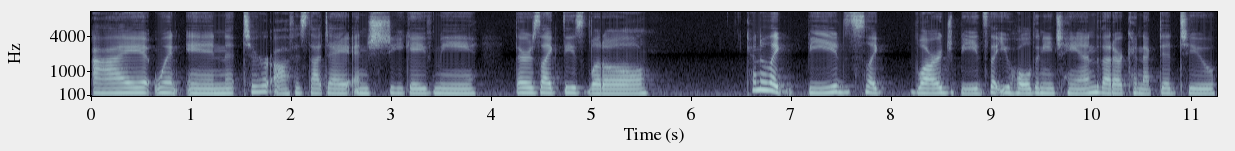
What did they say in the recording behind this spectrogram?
I went in to her office that day and she gave me there's like these little kind of like beads, like large beads that you hold in each hand that are connected to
